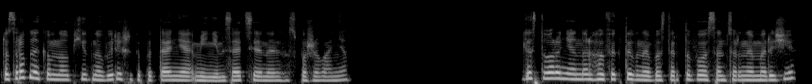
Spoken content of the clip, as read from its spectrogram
розробникам необхідно вирішити питання мінімізації енергоспоживання. Для створення енергоефективної бездротової сенсорної мережі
